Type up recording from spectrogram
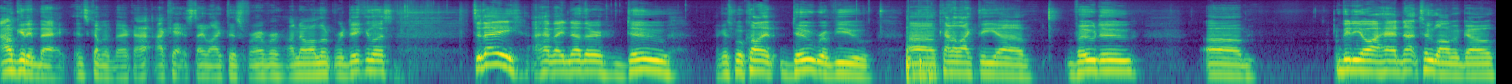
I'll get it back. It's coming back. I, I can't stay like this forever. I know I look ridiculous. Today I have another Dew. I guess we'll call it Dew review. Uh, kind of like the uh, VooDew um, video I had not too long ago.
